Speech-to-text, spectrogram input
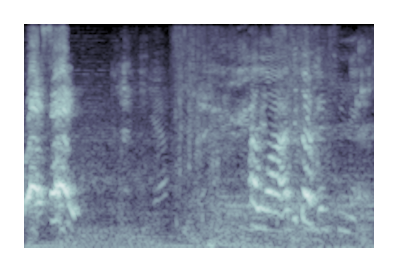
wait, say. I lied. I think I've infinite.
